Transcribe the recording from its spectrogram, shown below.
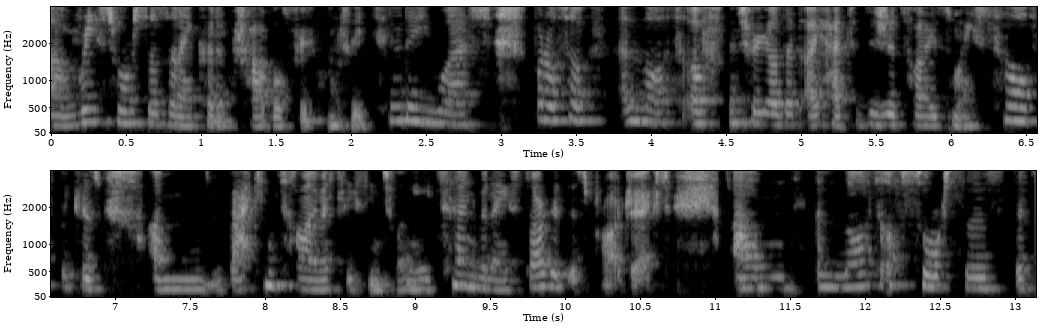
uh, resources and I couldn't travel frequently to the US, but also a lot of material that I had to digitize myself because um, back in time, at least in 2010, when I started this project, um, a lot of sources that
